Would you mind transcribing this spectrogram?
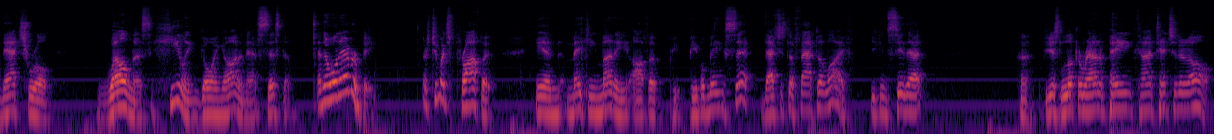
natural wellness healing going on in that system. And there won't ever be. There's too much profit in making money off of pe- people being sick. That's just a fact of life. You can see that huh, if you just look around and pay kind of attention at all.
